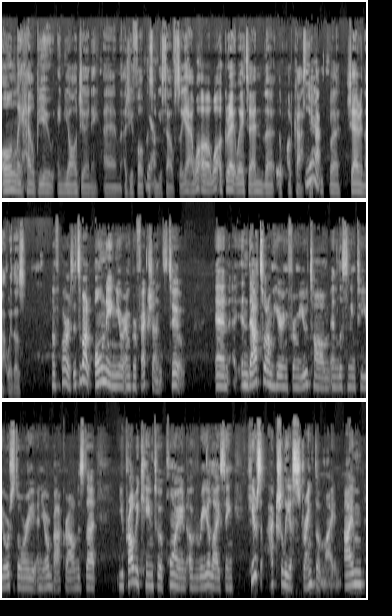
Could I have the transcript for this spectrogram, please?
only help you in your journey um, as you focus Yeah. on yourself. So, yeah, what a what a great way to end the, the podcast. Yeah. For sharing that with us. Of course, it's about owning your imperfections too. And and that's what I'm hearing from you Tom and listening to your story and your background is that you probably came to a point of realizing here's actually a strength of mine. I'm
